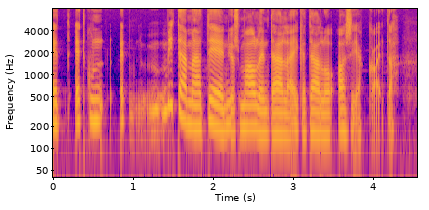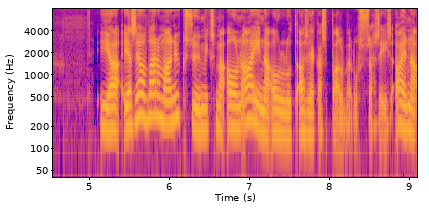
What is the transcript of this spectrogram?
Että et kun, et mitä mä teen, jos mä olen täällä eikä täällä ole asiakkaita. Ja, ja se on varmaan yksi syy, miksi mä oon aina ollut asiakaspalvelussa. Siis aina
